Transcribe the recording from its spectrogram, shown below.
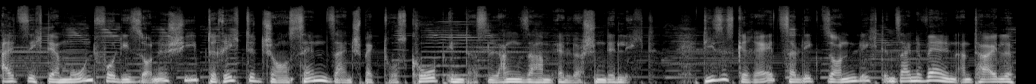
Als sich der Mond vor die Sonne schiebt, richtet Janssen sein Spektroskop in das langsam erlöschende Licht. Dieses Gerät zerlegt Sonnenlicht in seine Wellenanteile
